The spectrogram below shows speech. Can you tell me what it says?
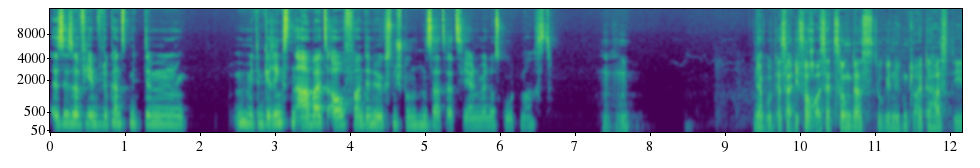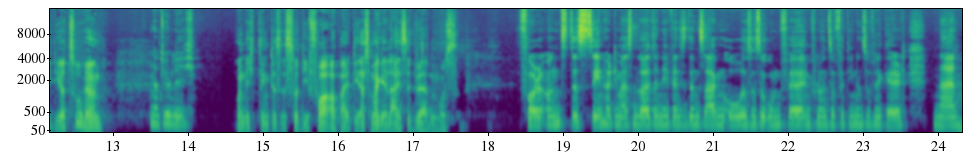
es ist auf jeden Fall du kannst mit dem mit dem geringsten Arbeitsaufwand den höchsten Stundensatz erzielen, wenn du's gut machst. Mhm. Ja gut, das ist halt die Voraussetzung, dass du genügend Leute hast, die dir zuhören. Natürlich. Und ich denke, das ist so die Vorarbeit, die erst mal geleistet werden muss. Voll. Und das sehen halt die meisten Leute nicht, wenn sie dann sagen: „Oh, es ist so unfair, Influencer verdienen so viel Geld.“ Nein, Hm.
